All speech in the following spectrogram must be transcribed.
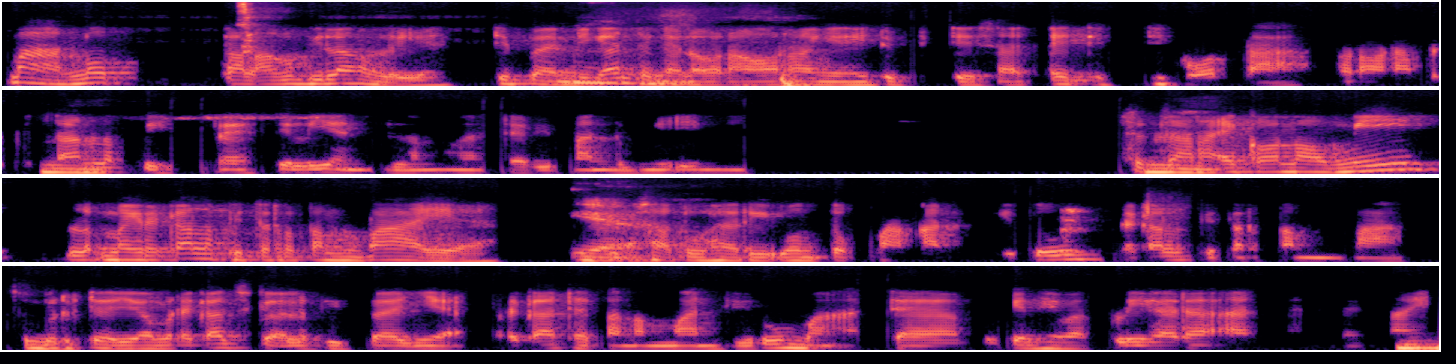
manut kalau aku bilang loh ya dibandingkan Hmm. dengan orang-orang yang hidup di desa eh di, di kota orang-orang pedesaan Hmm. lebih resilient dalam menghadapi pandemi ini secara ekonomi le- mereka lebih tertempa ya. Untuk satu hari untuk makan itu mereka lebih tertempa sumber daya mereka juga lebih banyak mereka ada tanaman di rumah ada mungkin hewan peliharaan dan lain-lain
